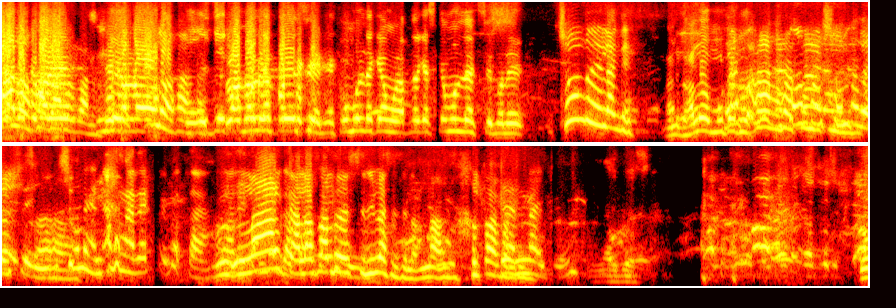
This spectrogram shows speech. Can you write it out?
ভালো, ভালো। ভালো, হ্যাঁ। এই যে কম্বলটা পেয়েছেন এই কম্বলটা কেমন? আপনার কাছে কেমন লাগছে? মানে সুন্দরই লাগে। মানে ভালো মোটা শুনেন আমার একটা কথা। লাল কালা পাল শ্রী ছিলাম লাল তো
